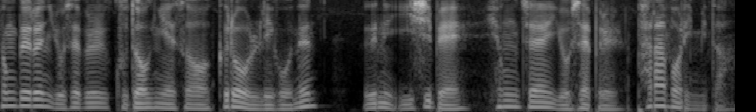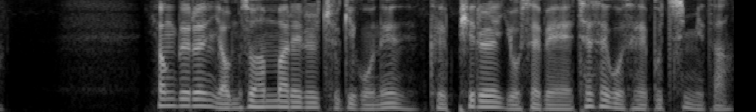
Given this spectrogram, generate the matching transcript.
형들은 요셉을 구덩이에서 끌어올리고는 은 20에 형제 요셉을 팔아버립니다. 형들은 염소 한 마리를 죽이고는 그 피를 요셉의 채색옷에 묻힙니다.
